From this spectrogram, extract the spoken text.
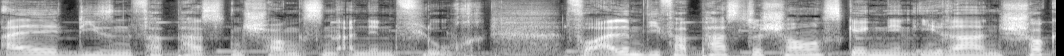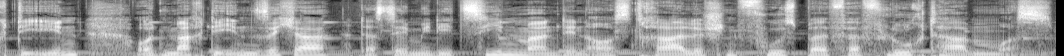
all diesen verpassten Chancen an den Fluch. Vor allem die verpasste Chance gegen den Iran schockte ihn und machte ihn sicher, dass der Medizinmann den australischen Fußball verflucht haben muss.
